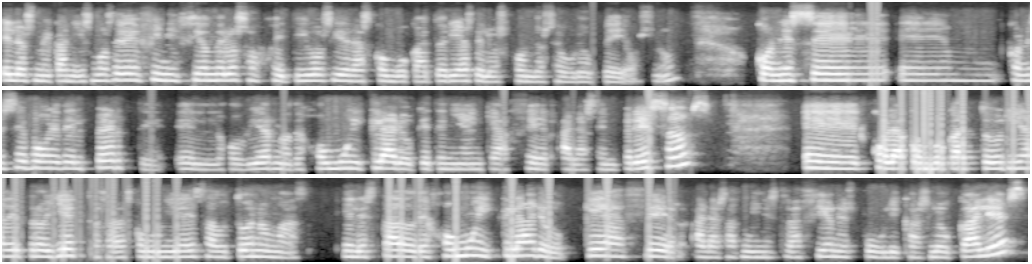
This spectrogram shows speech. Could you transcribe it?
en los mecanismos de definición de los objetivos y de las convocatorias de los fondos europeos. Con, ese, em, con ese BOE del PERTE, el Gobierno dejó muy claro qué tenían que hacer a las empresas. Eh, con la convocatoria de proyectos a las comunidades autónomas, el Estado dejó muy claro qué hacer a las administraciones públicas locales,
